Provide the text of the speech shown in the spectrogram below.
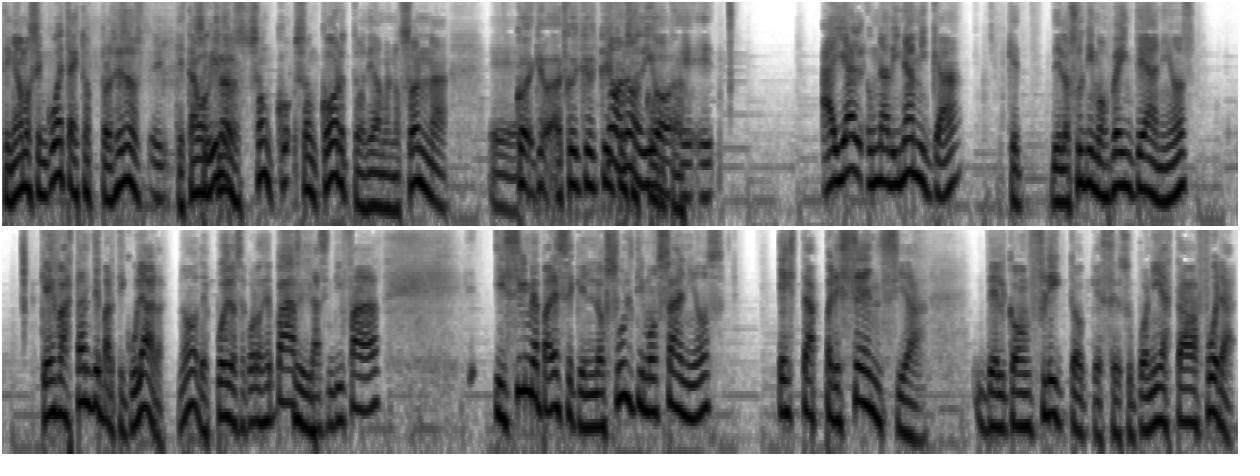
tengamos en cuenta estos procesos eh, que estamos Sí, viendo claro. son, son cortos, digamos, no son una... eh, Co- ¿Qué, qué- qué- qué no, no, digo, eh, eh, hay una dinámica que de los últimos 20 años que es bastante particular, ¿no? Después de los acuerdos de paz, Sí. las intifadas. Y sí me parece que en los últimos años, esta presencia del conflicto que se suponía estaba fuera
